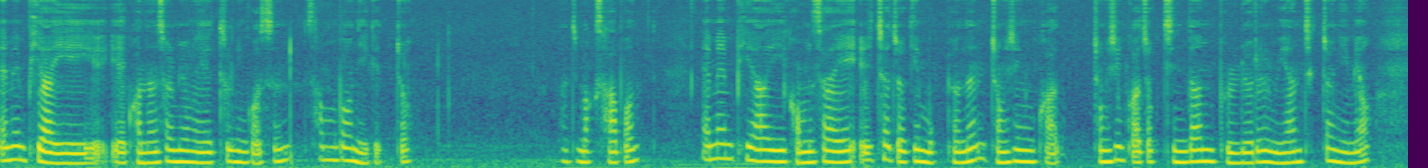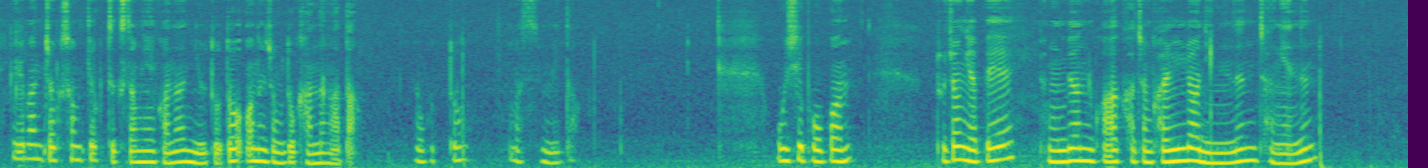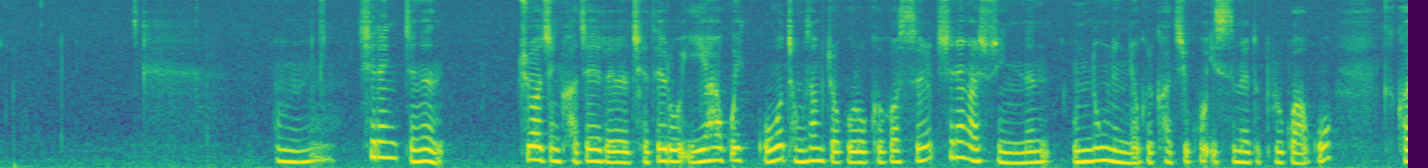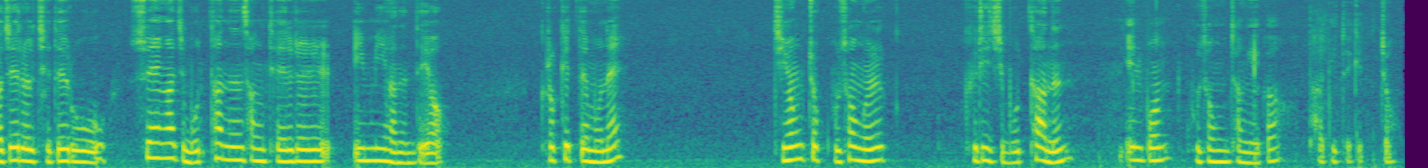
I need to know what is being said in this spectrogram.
MMPI에 관한 설명에 틀린 것은 3번이겠죠. 마지막 4번 MMPI 검사의 1차적인 목표는 정신과, 정신과적 진단 분류를 위한 측정이며 일반적 성격 특성에 관한 유도도 어느 정도 가능하다. 이것도 맞습니다. 55번 도정엽의 병변과 가장 관련 있는 장애는 음, 실행증은 주어진 과제를 제대로 이해하고 있고 정상적으로 그것을 실행할 수 있는 운동 능력을 가지고 있음에도 불구하고 그 과제를 제대로 수행하지 못하는 상태를 의미하는데요. 그렇기 때문에 지형적 구성을 그리지 못하는 1번 구성 장애가 답이 되겠죠.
